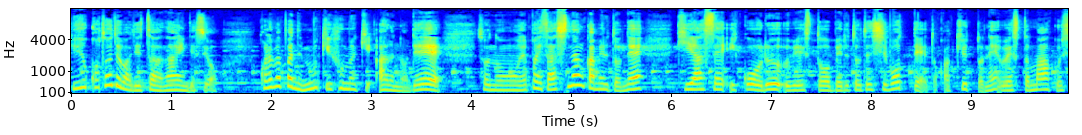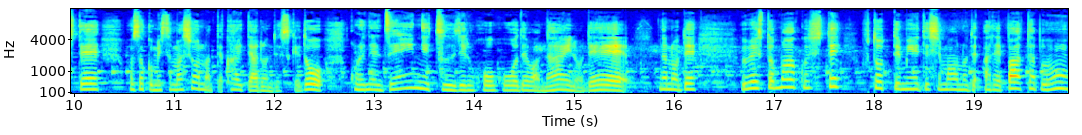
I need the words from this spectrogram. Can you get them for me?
いうことでは実はないんですよ。これもやっぱり、ね、向き不向きあるのでそのやっぱり雑誌なんか見るとね着痩せイコールウエストをベルトで絞ってとかキュッとねウエストマークして細く見せましょうなんて書いてあるんですけどこれね全員に通じる方法ではないのでなのでウエストマークして太って見えてしまうのであれば多分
